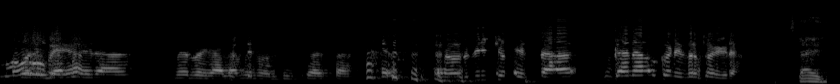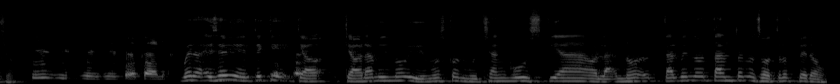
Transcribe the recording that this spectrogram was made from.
No, vea. fuera, me regala, mejor dicho, hasta. Mejor dicho, está ganado con esa suegra. Está hecho. Sí, sí, sí, sí, total. Bueno, es evidente que, que, que ahora mismo vivimos con mucha angustia, o la, no, tal vez no tanto nosotros, pero,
